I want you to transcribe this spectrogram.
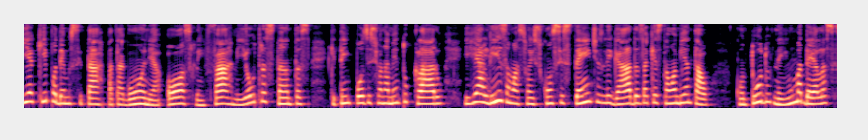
E aqui podemos citar Patagônia, Osklen, Farm e outras tantas que têm posicionamento claro e realizam ações consistentes ligadas à questão ambiental. Contudo, nenhuma delas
